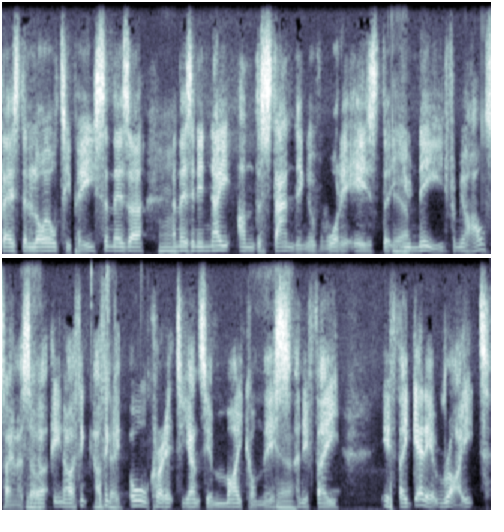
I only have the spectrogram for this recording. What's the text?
there's the loyalty piece and there's a mm. and there's an innate understanding of what it is that yeah. you need from your wholesaler so yeah. uh, you know i think i think all credit to yancy and Mike on this and if they if they get it right,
